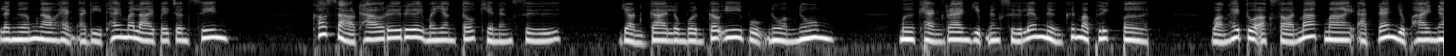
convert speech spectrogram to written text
และเงื้อมเงาแห่งอดีตให้มาลายไปจนสิ้น เขาสาวเท้าเรื่อยๆ มายังโต๊ะเขียนหนังสือ หย่อนกายลงบนเก้าอี้บุนวมนุ่ม มือแข็งแรงหยิบหนังสือเล่มหนึ่งขึ้นมาพลิกเปิด หวังให้ตัวอักษรมากมายอัดแน่นอยู่ภายใน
